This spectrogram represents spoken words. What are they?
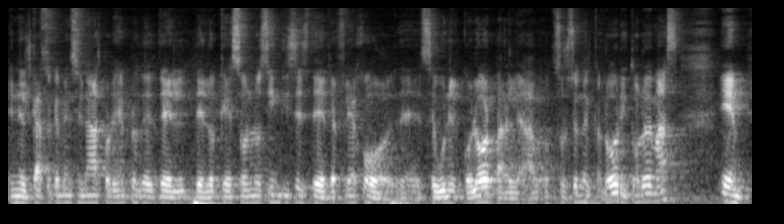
en el caso que mencionabas, por ejemplo, de, de, lo que son los índices de reflejo según el color, para la absorción del calor y todo lo demás, eh,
